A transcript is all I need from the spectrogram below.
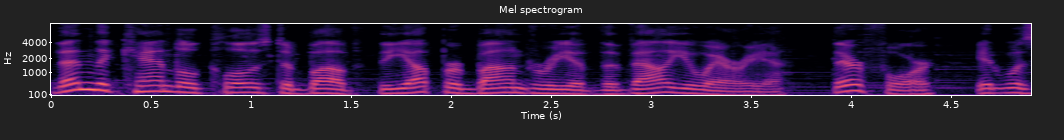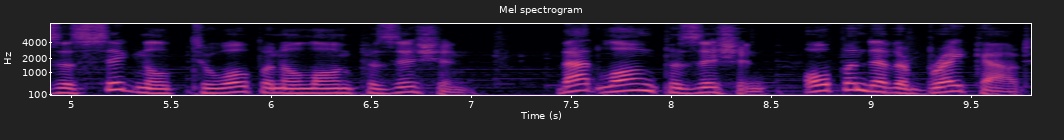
Then the candle closed above the upper boundary of the value area, therefore, it was a signal to open a long position. That long position, opened at a breakout,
